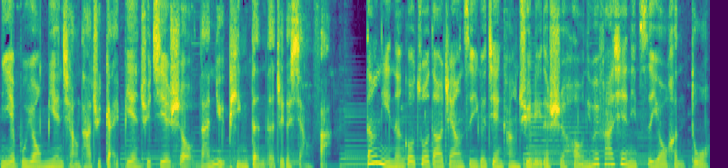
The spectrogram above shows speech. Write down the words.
你也不用勉强他去改变、去接受男女平等的这个想法。当你能够做到这样子一个健康距离的时候，你会发现你自由很多，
